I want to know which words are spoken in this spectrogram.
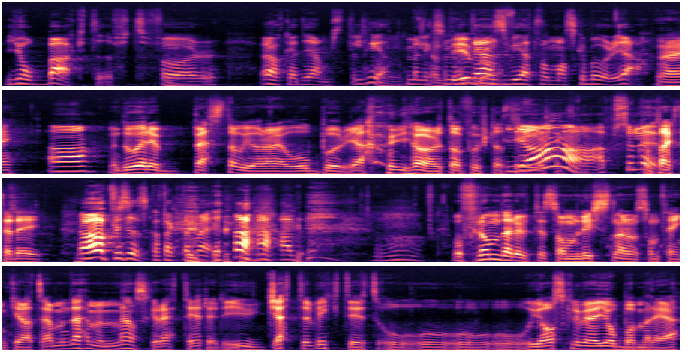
jobba aktivt för mm ökad jämställdhet, mm. men liksom inte bra. ens vet var man ska börja. Nej. Ja. Men då är det bästa att göra och börja göra ta första steget. Ja, liksom. absolut. Kontakta dig. Ja, precis. Kontakta mig. och för de där ute som lyssnar och som tänker att ja, men det här med mänskliga rättigheter, det är ju jätteviktigt och, och, och, och jag skulle vilja jobba med det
